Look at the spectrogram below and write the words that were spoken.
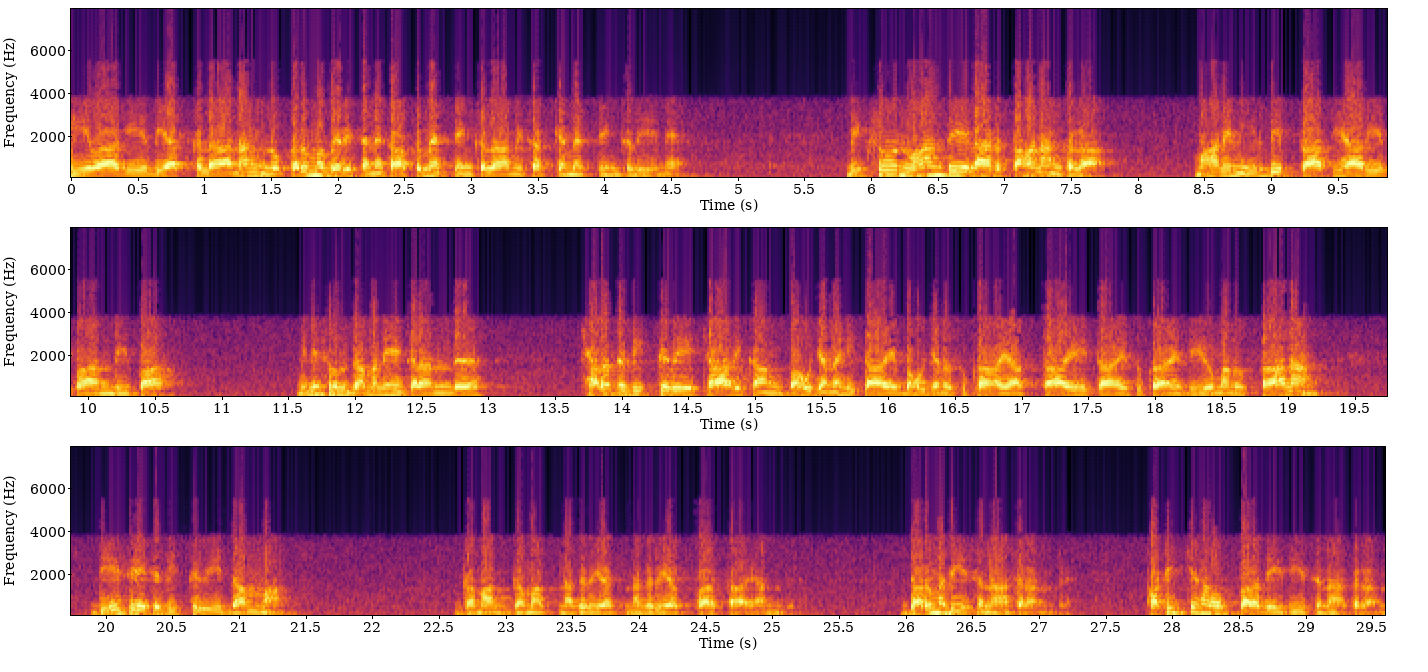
ඒ වාගේ දෙයක් කළා නම් නොකරම බැරි තැනක අකමැත්තෙන් කළා මිසක් කැමැත්තෙන් කළේ නෑ. භික්ෂූන් වහන්සේලාට තහනම් කළා. මහණෙනි 이르දි ප්‍රාතිහාර්ය පාණ්ඩේපා මිනිසුන් দমনය කරන්න චරත වික්කවේ චාරිකං බහුජන හිතාය බහුජන සුඛාය අත්තාය හිතාය සුඛාය දේව මනුස්සානං දේශේට වික්කවේ ධම්මං. ගමක් ගමක් නගරයක් නගරයක් පාසා යන්න. ධර්ම දේශනා කරන්න. පටිච්ච සමුප්පාදේ දේශනා කරන්න.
